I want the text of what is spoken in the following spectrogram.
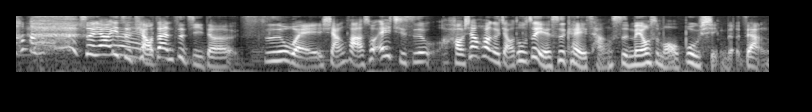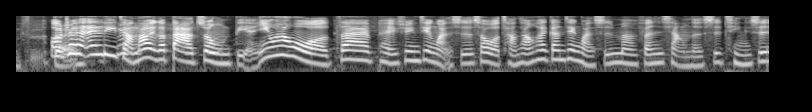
所以要一直挑战自己的思维想法。说哎，其实好像换个角度，这也是可以尝试，没有什么不行的这样子。我觉得艾丽讲到一个大重点，因为我在培训监管师的时候，我常常会跟监管师们分享的事情是，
